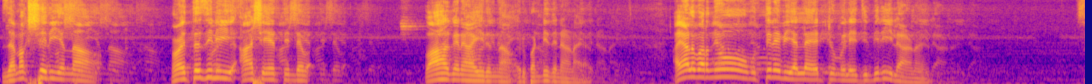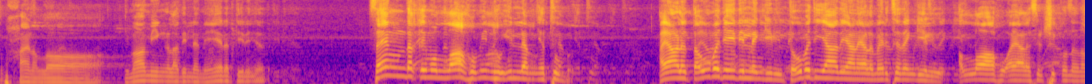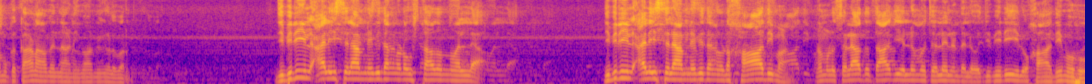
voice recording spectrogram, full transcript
ജമക്ഷരി എന്ന മൊഴത്തസിലി ആശയത്തിന്റെ വാഹകനായിരുന്ന ഒരു പണ്ഡിതനാണ് അയാൾ. അയാൾ പറഞ്ഞു മുത്തുനബി അല്ല ഏറ്റവും വലിയ ജിബിരിയിലാണ്. സുഹാനല്ലോ ഇമാമിങ്ങൾ അതിന്റെ നേരെ തിരിഞ്ഞത്. അയാൾ തൗബ ചെയ്തില്ലെങ്കിൽ തൗബ ചെയ്യാതെയാണ് അയാൾ മരിച്ചതെങ്കിൽ അള്ളാഹു അയാളെ ശിക്ഷിക്കുന്നത് നമുക്ക് കാണാമെന്നാണ് ഇമാമിങ്ങൾ പറഞ്ഞത്. ജിബിരിയിൽ അലി ഇസ്ലാം നബി തങ്ങളുടെ ഉസ്താദൊന്നും അല്ല. ജിബിരിൽ അലി ഇസ്ലാം നബി തങ്ങളുടെ ഹാദിമാണ് നമ്മൾ സ്വലാത്തു താജി ചെല്ലുമ്പോൾ ചൊല്ലലുണ്ടല്ലോ ജിബിരിയിലു ഹാദിമുഹു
